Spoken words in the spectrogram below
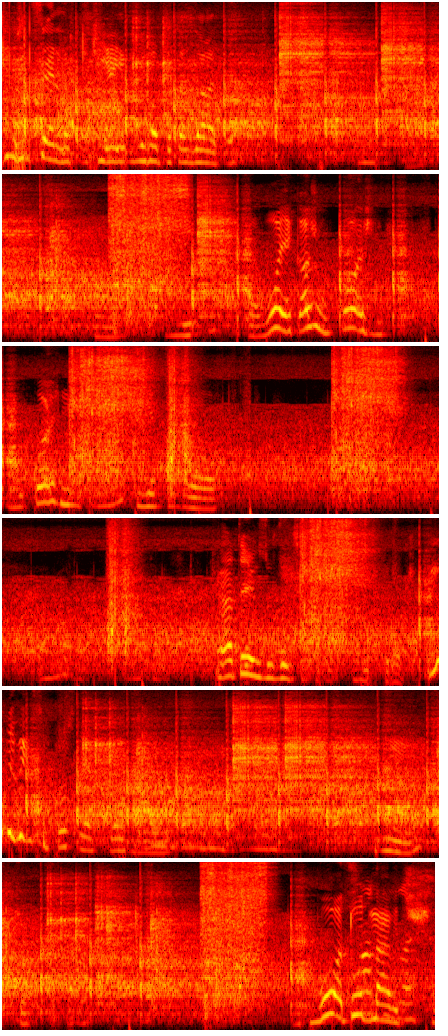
Дуже сильно хочу я його показати. О, я кажу в кожній. В кожній кімнаті є цього. А ти як завжди чуть коротше. Ну дивися просто як я граю. Ні. Во, тут навіть що.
